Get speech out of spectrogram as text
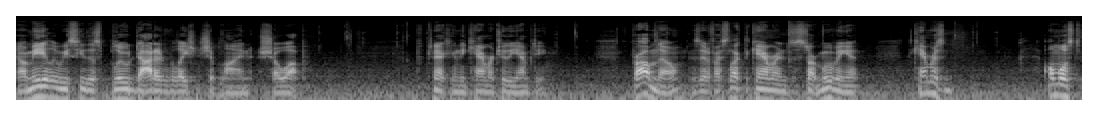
Now immediately we see this blue dotted relationship line show up, connecting the camera to the empty. The problem though is that if I select the camera and just start moving it, the camera's almost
